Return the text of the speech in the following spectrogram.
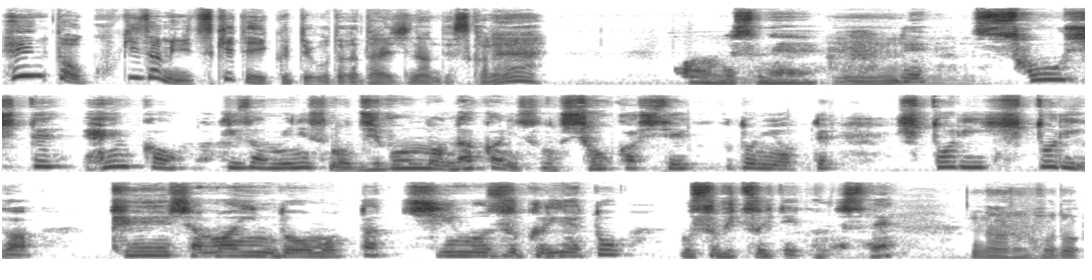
変化を小刻みにつけていくっていうことが大事なんですかね。そうなんですね。で、そうして変化を小刻みにその自分の中にその消化していくことによって、一人一人が経営者マインドを持ったチーム作りへと結びついていくんですね。なるほど、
